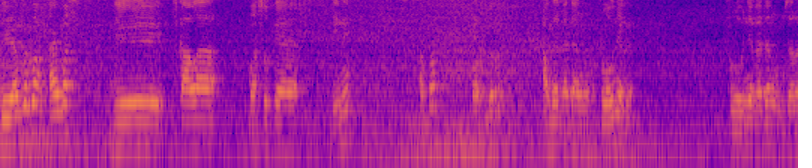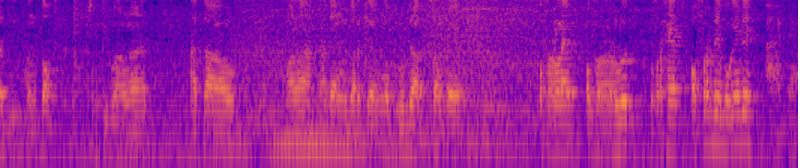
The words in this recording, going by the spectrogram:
di apa bang? Ayo mas di skala masuk ke ini apa? Order ada kadang flow-nya gak flow-nya kadang misalnya di mentok sepi banget atau malah kadang ibaratnya ngebludak sampai overlap overload overhead over deh pokoknya deh. Ada.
